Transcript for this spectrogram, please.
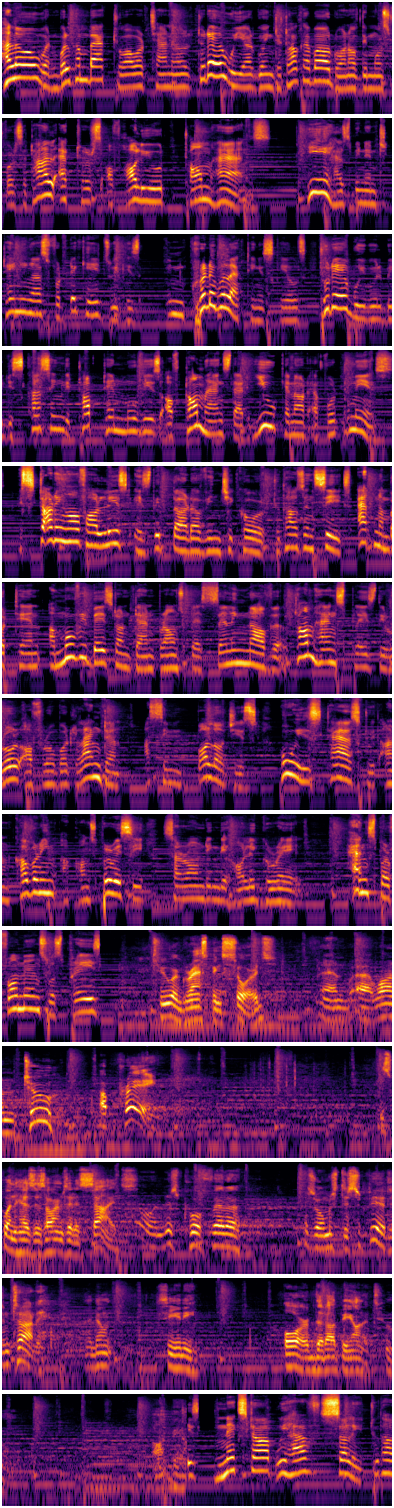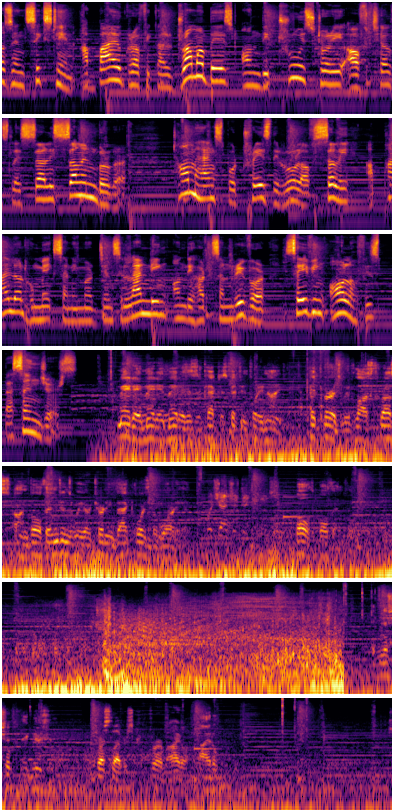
Hello and welcome back to our channel. Today we are going to talk about one of the most versatile actors of Hollywood, Tom Hanks. He has been entertaining us for decades with his incredible acting skills. Today we will be discussing the top 10 movies of Tom Hanks that you cannot afford to miss. Starting off our list is The Da Vinci Code 2006 at number 10, a movie based on Dan Brown's best-selling novel. Tom Hanks plays the role of Robert Langdon, a symbologist who is tasked with uncovering a conspiracy surrounding the Holy Grail. Hanks' performance was praised. Two are grasping swords. And uh, one, two are praying. This one has his arms at his sides. Oh, and this poor fella has almost disappeared entirely. I don't see any orb that ought to be on a tomb. Ought. Next up, we have Sully 2016, a biographical drama based on the true story of Chesley Sully Sullenberger. Tom Hanks portrays the role of Sully, a pilot who makes an emergency landing on the Hudson River, saving all of his passengers. Mayday, mayday, mayday. This is Cactus 1549. Hit birds. We've lost thrust on both engines. We are turning back towards the Warrior. Which engine did you lose? Both, both engines. Ignition. Ignition. Thrust levers confirm idle. Idle.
